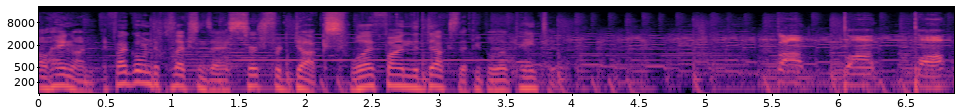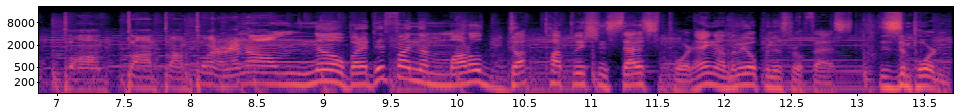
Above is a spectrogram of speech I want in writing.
Oh, hang on. If I go into collections and I search for ducks, will I find the ducks that people have painted? Bum, bum, bum, bum, bum, bum, bum, no, no, but I did find the mottled duck population status report. Hang on, let me open this real fast. This is important.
